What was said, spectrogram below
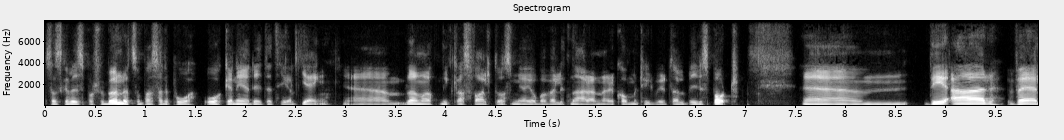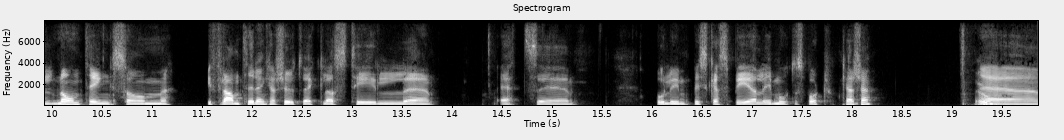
Svenska Bilsportförbundet som passade på att åka ner dit ett helt gäng. Ehm, bland annat Niklas Falk då som jag jobbar väldigt nära när det kommer till virtuell bilsport. Ehm, det är väl någonting som i framtiden kanske utvecklas till ett olympiska spel i motorsport kanske. Eh,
